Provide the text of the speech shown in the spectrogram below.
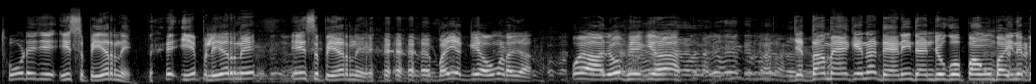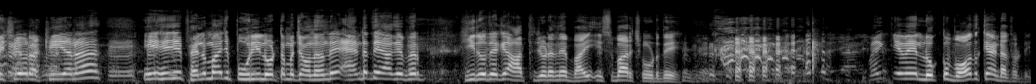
ਥੋੜੇ ਜੇ ਇਹ ਸਪੇਅਰ ਨੇ ਇਹ ਪਲੇਅਰ ਨੇ ਇਹ ਸਪੇਅਰ ਨੇ। ਬਾਈ ਅੱਗੇ ਆਓ ਮੜਾ ਜਾ ਓਏ ਆ ਜਾਓ ਫੇਕ ਹੀ ਹੋਇਆ? ਜਿੱਦਾਂ ਮੈਂ ਕਹਿੰਦਾ ਡੈਨੀ ਡੈਂਜੋ ਗੋਪਾ ਨੂੰ ਬਾਈ ਨੇ ਪਿੱਛੇ ਉਹ ਰੱਖੀ ਆ ਨਾ ਇਹ ਜੇ ਫਿਲਮਾਂ 'ਚ ਪੂਰੀ ਲੁੱਟ ਮਚਾਉਂਦੇ ਹੁੰਦੇ ਐਂਡ ਤੇ ਆ ਕੇ ਫਿਰ ਹੀਰੋ ਦੇ ਅੱਗੇ ਹੱਥ ਜੋੜਦੇ ਨੇ ਬਾਈ ਇਸ ਵਾਰ ਛੋੜ ਦੇ। ਬਾਈ ਕਿਵੇਂ ਲੁੱਕ ਬਹੁਤ ਘੈਂਟ ਆ ਤੁਹਾਡੀ।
